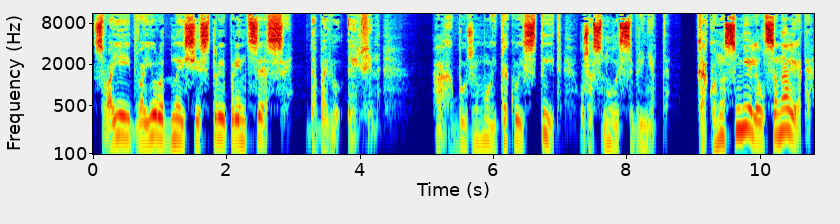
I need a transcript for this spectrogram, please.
своей двоюродной сестры-принцессы», — добавил Эльфин. «Ах, боже мой, какой стыд!» — ужаснулась Сабринетта. «Как он осмелился на это?»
